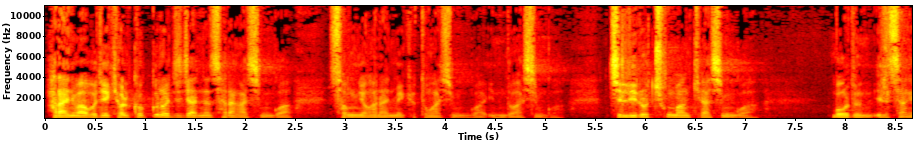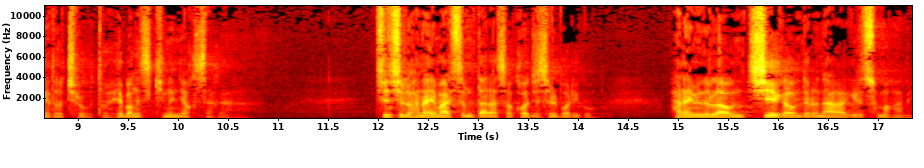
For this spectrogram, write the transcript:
하나님 아버지의 결코 끊어지지 않는 사랑하심과 성령 하나님의 교통하심과 인도하심과 진리로 충만케 하심과 모든 일상의 덫으로부터 해방시키는 역사가 진실로 하나의 말씀 따라서 거짓을 버리고 하나님의 놀라운 지혜 가운데로 나아가기를 소망하며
